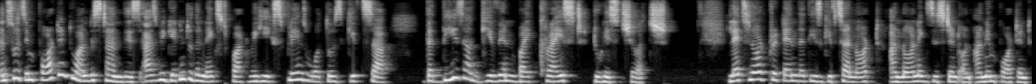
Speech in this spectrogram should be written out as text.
And so it's important to understand this as we get into the next part where he explains what those gifts are, that these are given by Christ to his church. Let's not pretend that these gifts are not, are non-existent or unimportant.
